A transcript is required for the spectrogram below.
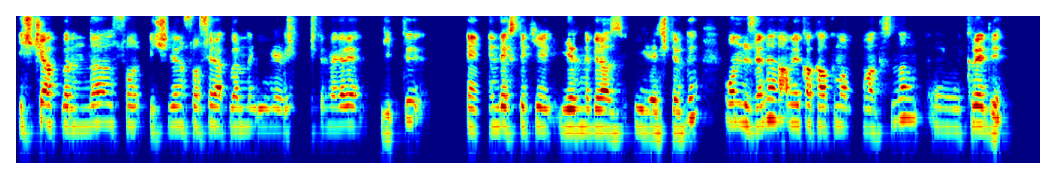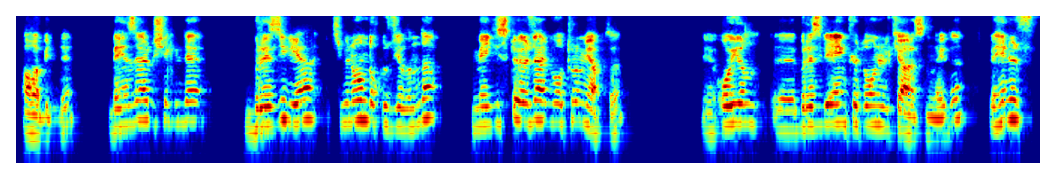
işçi haklarında, so, işçilerin sosyal haklarında iyileştirmelere gitti endeksteki yerini biraz iyileştirdi. Onun üzerine Amerika Kalkınma Bankası'ndan e, kredi alabildi. Benzer bir şekilde Brezilya 2019 yılında mecliste özel bir oturum yaptı. E, o yıl e, Brezilya en kötü 10 ülke arasındaydı ve henüz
